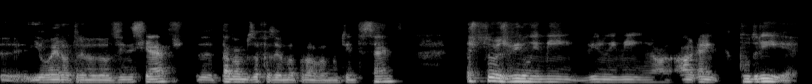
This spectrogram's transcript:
eu era o treinador dos iniciados, eh, estávamos a fazer uma prova muito interessante. As pessoas viram em mim, viram em mim alguém que poderia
